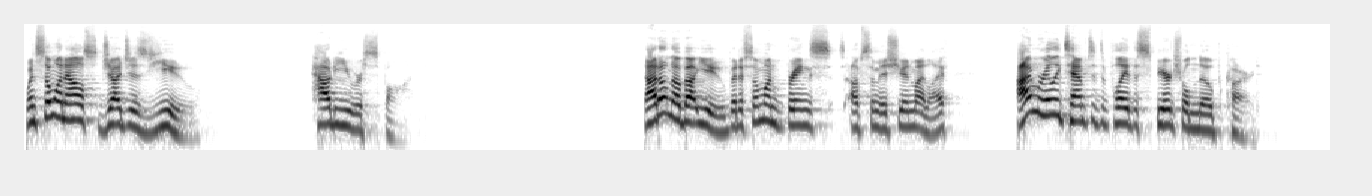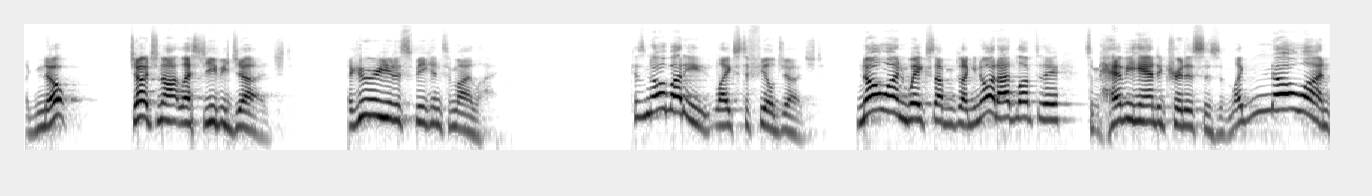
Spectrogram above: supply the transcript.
When someone else judges you, how do you respond? Now, I don't know about you, but if someone brings up some issue in my life, I'm really tempted to play the spiritual nope card. Like, nope, judge not lest ye be judged. Like, who are you to speak into my life? Because nobody likes to feel judged. No one wakes up and be like, you know what I'd love today? Some heavy handed criticism. Like, no one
